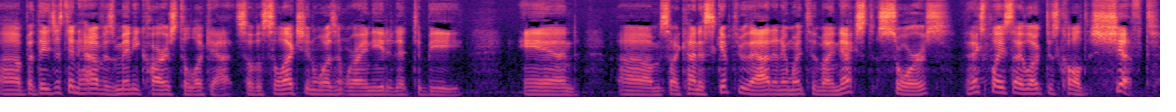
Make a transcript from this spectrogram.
uh, but they just didn't have as many cars to look at. So the selection wasn't where I needed it to be. And um, so I kind of skipped through that and I went to my next source. The next place I looked is called Shift.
